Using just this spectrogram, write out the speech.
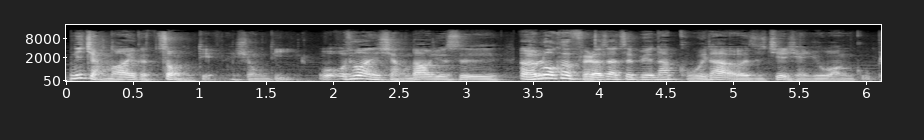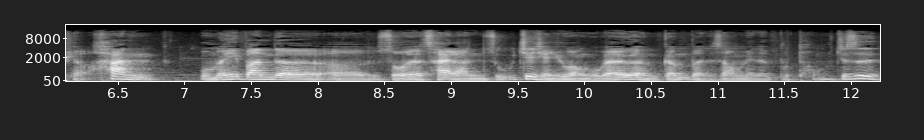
你讲到一个重点，兄弟，我我突然想到，就是呃，洛克菲勒在这边，他鼓励他儿子借钱去玩股票，和我们一般的呃所谓的菜篮族借钱去玩股票，一个很根本上面的不同，就是。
